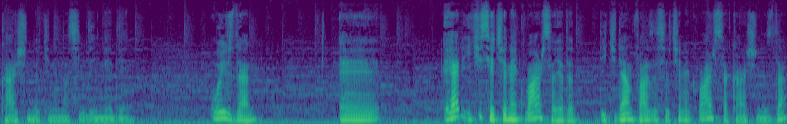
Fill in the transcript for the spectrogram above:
karşındakini nasıl dinlediğin. O yüzden e, eğer iki seçenek varsa ya da ikiden fazla seçenek varsa karşınızda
